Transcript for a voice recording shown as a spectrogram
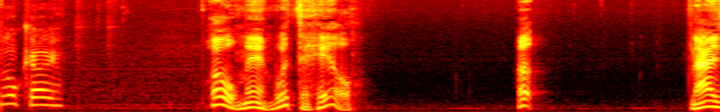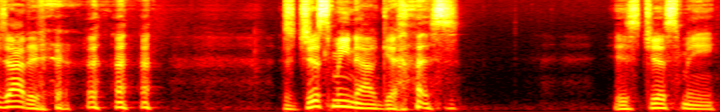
Okay. Oh man, what the hell? Oh, now he's out of there. it's just me now, guys. It's just me.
